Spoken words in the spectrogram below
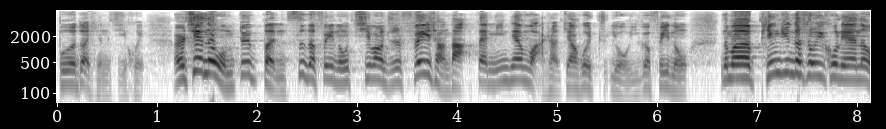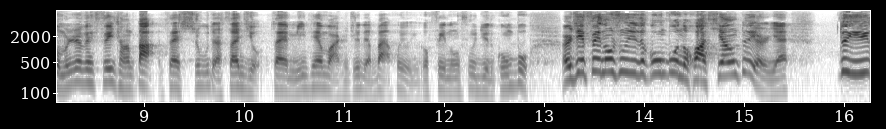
波段性的机会。而且呢，我们对本次的非农期望值非常大，在明天晚上将会有一个非农，那么平均的收益空间呢，我们认为非常大，在十五点三九，在明天晚上九点半会有一个非农数据的公布，而且非农数据的公布的话，相对而言，对于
